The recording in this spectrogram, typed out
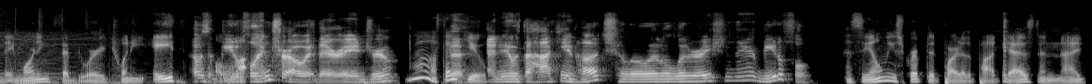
Monday morning, February 28th. That was a beautiful a intro there, Andrew. Oh, thank the, you. Ending with the hockey and hutch, a little, little alliteration there. Beautiful. It's the only scripted part of the podcast, and I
